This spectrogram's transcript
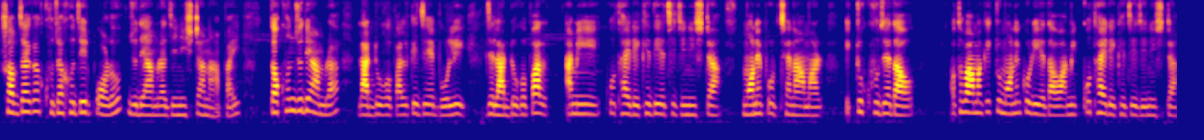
সব জায়গা খোঁজাখুঁজির পরও যদি আমরা জিনিসটা না পাই, তখন যদি আমরা লাড্ডু গোপালকে যে বলি যে, লাড্ডু গোপাল, আমি কোথায় রেখে দিয়েছি জিনিসটা? মনে পড়ছে না আমার, একটু খুঁজে দাও। অথবা আমাকে একটু মনে করিয়ে দাও, আমি কোথায় রেখেছি জিনিসটা?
